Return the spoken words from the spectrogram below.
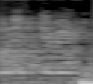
முடிக்க வேண்டும்.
